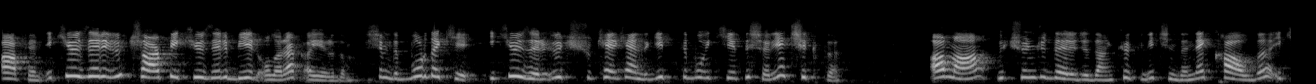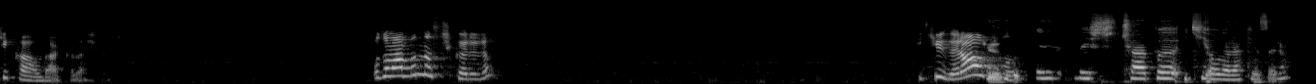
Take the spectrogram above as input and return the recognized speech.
Aferin. 2 üzeri 3 çarpı 2 üzeri 1 olarak ayırdım. Şimdi buradaki 2 üzeri 3 şu ke- kendi gitti. Bu 2 dışarıya çıktı. Ama 3. dereceden kökün içinde ne kaldı? 2 kaldı arkadaşlar. O zaman bunu nasıl çıkarırım? 2 üzeri 6 2 bu. 5 çarpı 2 olarak yazarım.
